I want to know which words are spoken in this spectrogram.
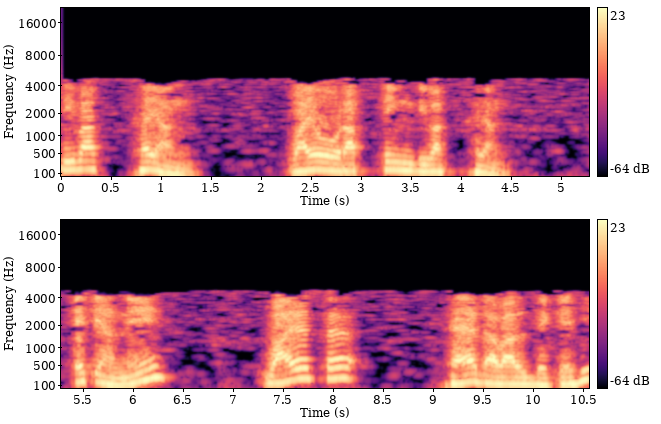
දිවක්ඛයන් වයෝ රත්තිං දිවක්ඛයන් ඒ කියන්නේ වයස සෑදවල් දෙකෙහි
